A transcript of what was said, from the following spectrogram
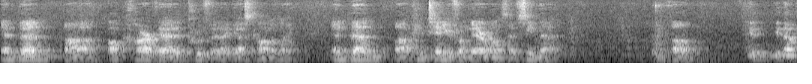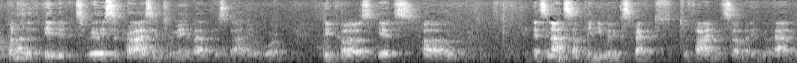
And then uh, I'll carve that and proof it, I guess, commonly. And then uh, continue from there once I've seen that. Um, And, you know, one of the, it, it's really surprising to me about this body of work because it's, um, it's not something you would expect to find with somebody who hadn't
